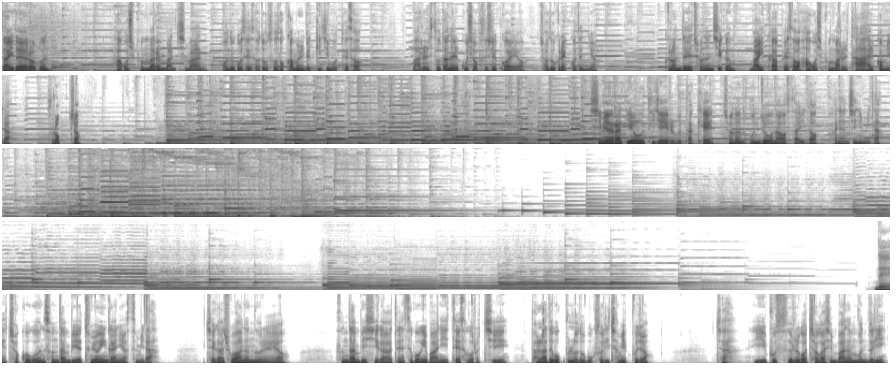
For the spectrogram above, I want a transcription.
아웃사이더 여러분, 하고 싶은 말은 많지만 어느 곳에서도 소속감을 느끼지 못해서 말을 쏟아낼 곳이 없으실 거예요. 저도 그랬거든요. 그런데 저는 지금 마이크 앞에서 하고 싶은 말을 다 할 겁니다. 부럽죠? 심야 라디오 DJ를 부탁해 저는 운 좋은 아웃사이더 안현진입니다. 네, 첫 곡은 손담비의 투명인간이었습니다. 제가 좋아하는 노래예요. 손담비 씨가 댄스곡이 많이 히트해서 그렇지 발라드곡 불러도 목소리 참 이쁘죠? 자, 이 부스를 거쳐가신 많은 분들이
